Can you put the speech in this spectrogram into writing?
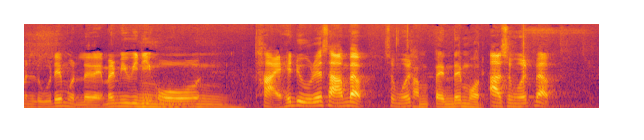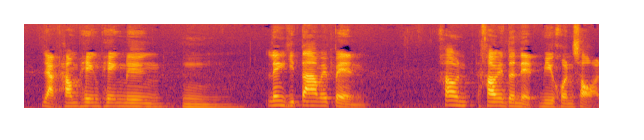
มันรู้ได้หมดเลย มันมีวิดีโออมถ่ายให้ดูด้วยซ้ำแบบสมมติทำเป็นได้หมดอ่าสมมติแบบ อยากทำเพลงเพลงหนึ่งอืมเล่นกีตาร์ไม่เป็นเข้าเข้าอินเทอร์เน็ตมีคนสอน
